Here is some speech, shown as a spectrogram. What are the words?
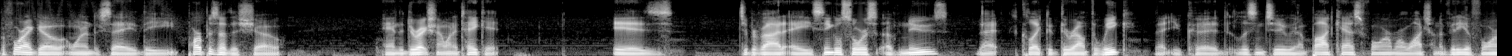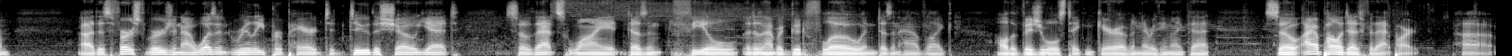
Before I go, I wanted to say the purpose of this show and the direction I want to take it is to provide a single source of news that collected throughout the week that you could listen to in a podcast form or watch on a video form. Uh, this first version, I wasn't really prepared to do the show yet, so that's why it doesn't feel, it doesn't have a good flow and doesn't have like all the visuals taken care of and everything like that. So I apologize for that part. Uh,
